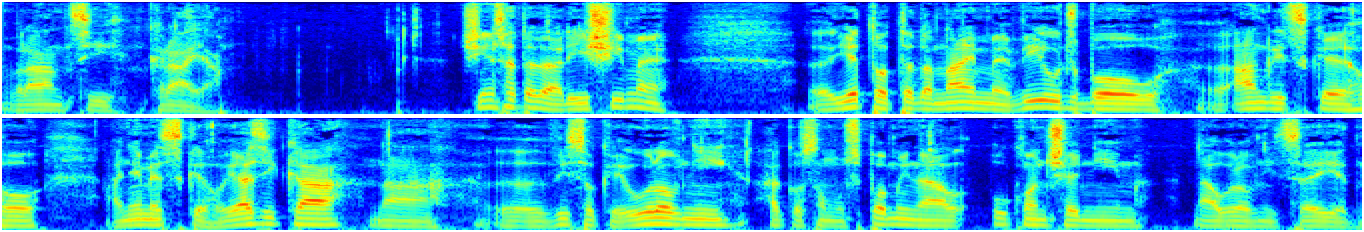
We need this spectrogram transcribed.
v rámci kraja. Čím sa teda líšime? Je to teda najmä výučbou anglického a nemeckého jazyka na e, vysokej úrovni, ako som už spomínal, ukončením na úrovni C1.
